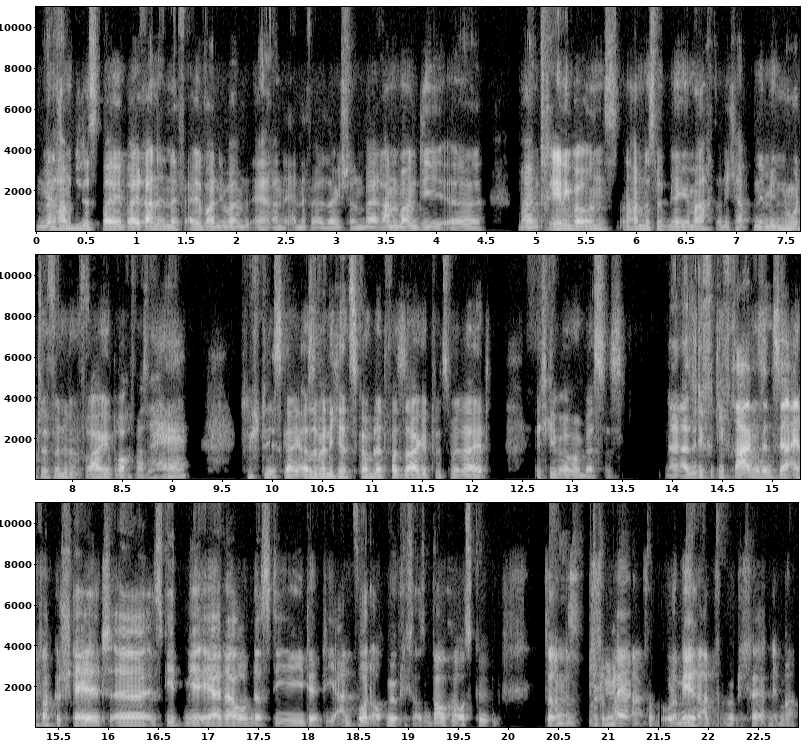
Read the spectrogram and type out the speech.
Und ja. dann haben die das bei, bei Run NFL, waren die beim, äh, Run NFL sage ich schon, bei Run waren die äh, mal im Training bei uns und haben das mit mir gemacht und ich habe eine Minute für eine Frage gebraucht. War so, hä? Ich verstehe es gar nicht. Also wenn ich jetzt komplett versage, tut es mir leid. Ich gebe aber mein Bestes. Nein, also die, die Fragen sind sehr einfach gestellt. Äh, es geht mir eher darum, dass die, die, die Antwort auch möglichst aus dem Bauch herauskommt sondern sich okay. für Antwort oder mehrere Antwortmöglichkeiten immer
